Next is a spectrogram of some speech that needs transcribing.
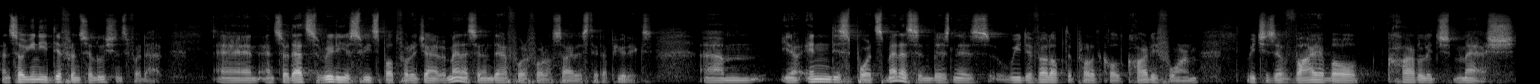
and so you need different solutions for that. And, and so that's really a sweet spot for regenerative medicine and therefore for Osiris Therapeutics. Um, you know, in the sports medicine business, we developed a product called Cartiform, which is a viable cartilage mesh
